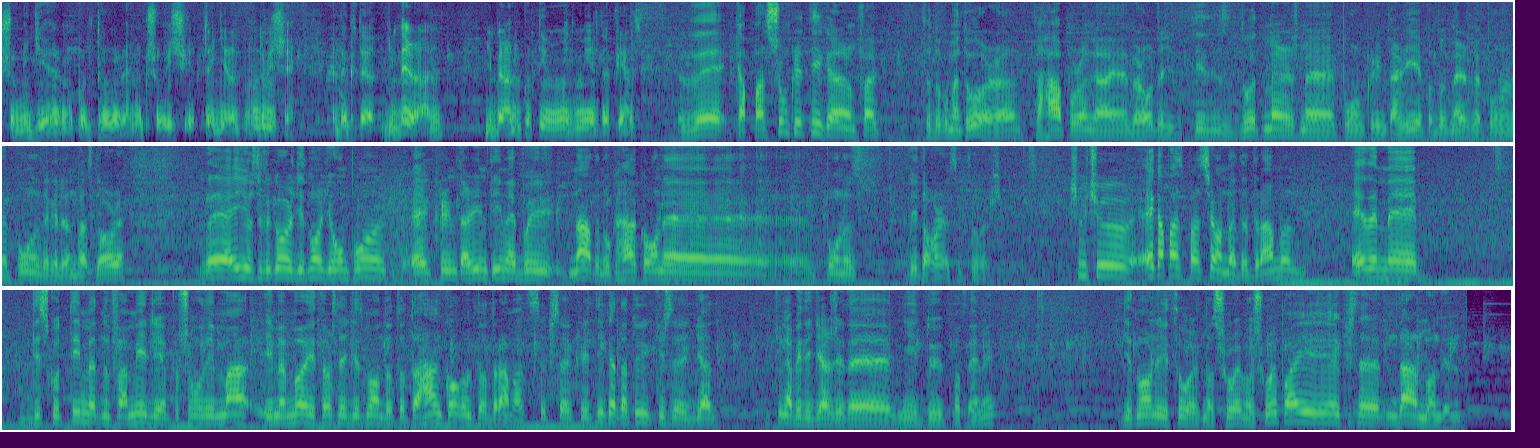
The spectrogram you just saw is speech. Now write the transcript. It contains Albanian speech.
shumë i gjerë në kulturë, kështu i shihte gjërat më ndryshe. Edhe kupton, liberal, Liberal në kuptimin më të mirë të fjalës. Dhe ka pas shumë kritika në fakt të dokumentuara, të hapura nga Enver Hoxha që ti duhet merresh me punë krijimtarie, po duhet merresh me punën e punës dhe ke lënë mbas dore. Dhe ai justifikohesh gjithmonë që unë punën e krijimtarinë time e bëj natën, nuk ha kohën e punës ditore, si thuash. Kështu që e ka pas pasion atë dramën, edhe me diskutimet në familje, për shembull e ëma, ime më i thoshte gjithmonë do të ta hanë kokën këto dramat, sepse kritikat aty kishte gjatë që nga viti 61-2 po themi, gjithmonë i thuhesh mos shkruaj, mos shkruaj, po ai e kishte ndarë mendjen.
